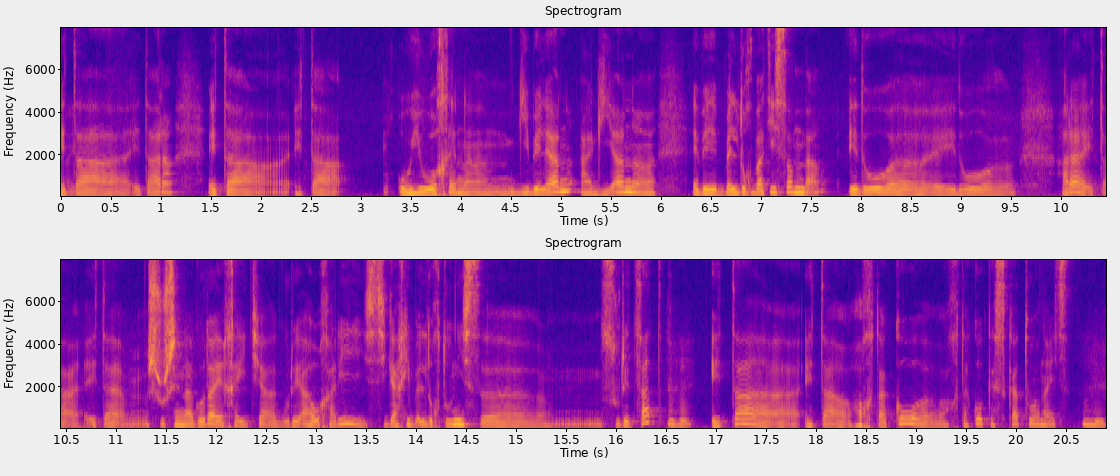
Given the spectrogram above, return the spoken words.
eta, eta, ara, eta, eta oiu horren uh, gibelean, agian, uh, ebe beldur bat izan da, edo, uh, edo Ara, eta, eta susenago da erraitea gure aujari zigarri beldurtu niz uh, zuretzat, mhm. eta, eta hortako, hortako keskatua naiz. Mm -hmm.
